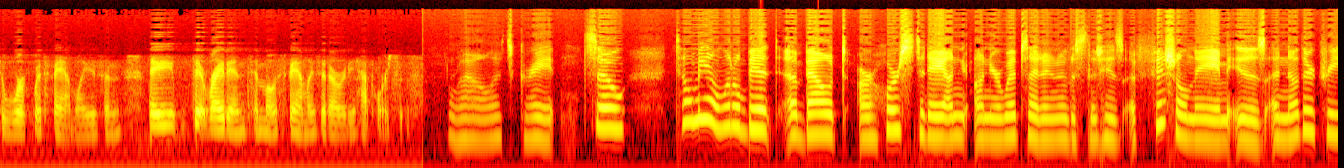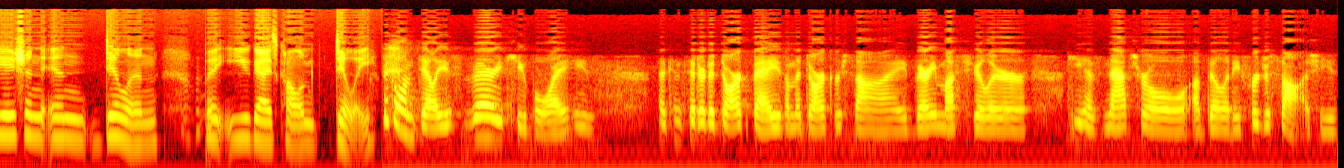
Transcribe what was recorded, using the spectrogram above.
to work with families, and they fit right into most families that already have horses. Wow, that's great. So, tell me a little bit about our horse today on on your website. I noticed that his official name is Another Creation in Dylan, mm-hmm. but you guys call him Dilly. We call him Dilly. He's a very cute boy. He's uh, considered a dark bay. He's on the darker side, very muscular. He has natural ability for dressage. He's,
